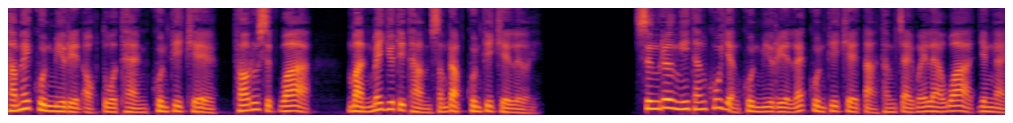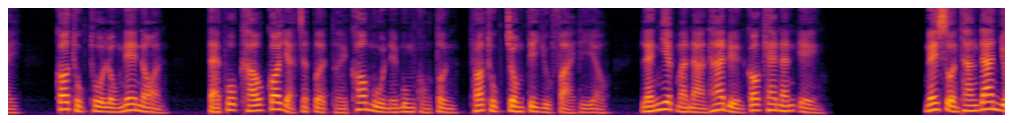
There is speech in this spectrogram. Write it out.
ทำให้คุณมีเรียนออกตัวแทนคุณพีเคเพราะรู้สึกว่ามันไม่ยุติธรรมสำหรับคุณพีเคเลย ซึ่งเรื่องนี้ทั้งคู่อย่างคุณมีเรียนและคุณพีเคต่างทำใจไว้แล้วว่ายังไง ก็ถูกทัวลงแน่นอน แต่พวกเขาก็อยากจะเปิดเผยข้อมูลในมุมของตน เพราะถูกโจมตีอยู่ฝ่ายเดียว และเงียบมานานห้าเดือนก็แค่นั้นเอง ในส่วนทางด้านโย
